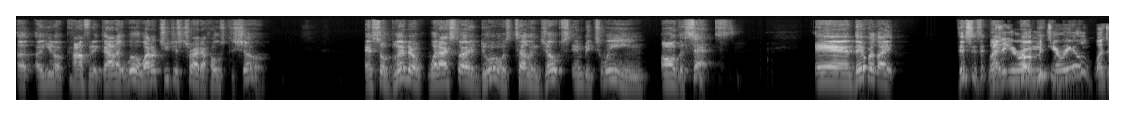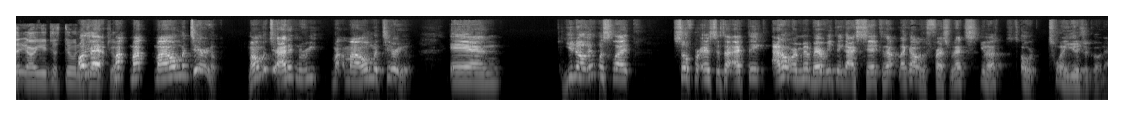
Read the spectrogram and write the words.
a, a you know confident guy like Will. Why don't you just try to host the show?" And so Blender, what I started doing was telling jokes in between all the sets. And they were like, this is Was like, it your no, own you material? Was it? Are you just doing? Oh yeah, my, my, my own material. My own material. I didn't read my, my own material. And you know, it was like, so for instance, I, think I don't remember everything I said because like I was a freshman. That's you know, that's over 20 years ago now.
